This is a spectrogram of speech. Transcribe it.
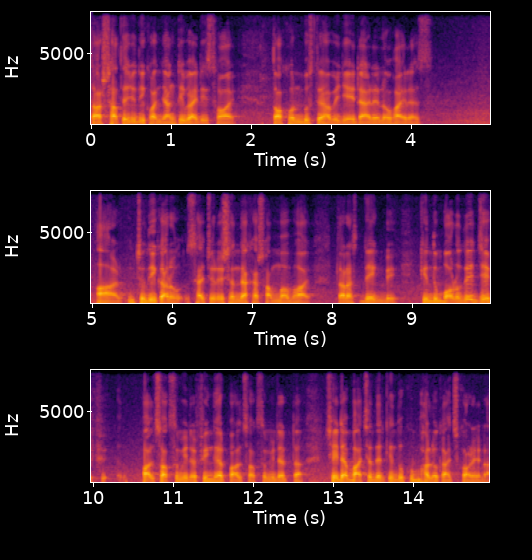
তার সাথে যদি কনজাংটিভাইটিস হয় তখন বুঝতে হবে যে এটা অ্যাডেনো ভাইরাস। আর যদি কারও স্যাচুরেশন দেখা সম্ভব হয়, তারা দেখবে। কিন্তু বড়দের যে পালস অক্সিমিটার, ফিঙ্গার পালস অক্সিমিটারটা, সেটা বাচ্চাদের কিন্তু খুব ভালো কাজ করে না।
